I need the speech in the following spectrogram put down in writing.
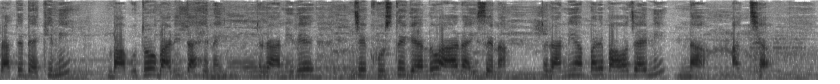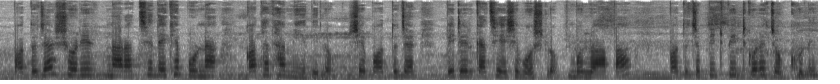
রাতে দেখেনি। বাবু তো বাড়ি তাহে নাই। রানীরে যে খুঁজতে গেল আর আইসে না। রানী আপারে পাওয়া যায়নি? না। আচ্ছা। পদ্মজার শরীর নাড়াচ্ছে দেখে পূর্ণা কথা থামিয়ে দিল। সে পদ্মজার পেটের কাছে এসে বসল। বলল, আপা। পদ্মজা পিট পিট করে চোখ খুলে।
